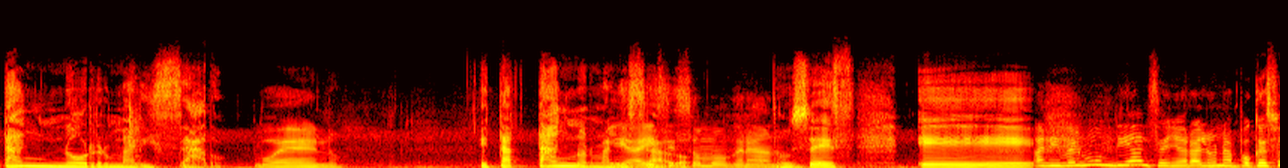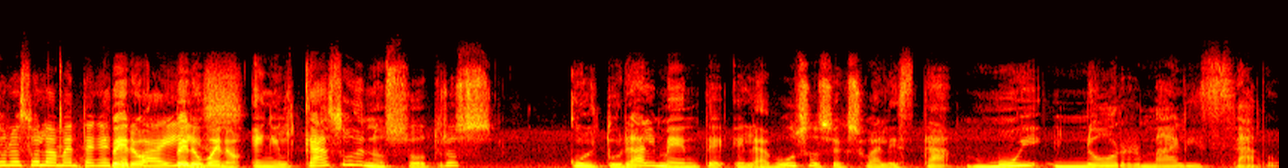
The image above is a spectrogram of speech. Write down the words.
tan normalizado. Bueno, Está tan y normalizado. ahí sí somos grandes. Entonces, eh, a nivel mundial, señora Luna, porque eso no es solamente en este pero, país. pero bueno, en el caso de nosotros, culturalmente el abuso sexual está muy normalizado.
